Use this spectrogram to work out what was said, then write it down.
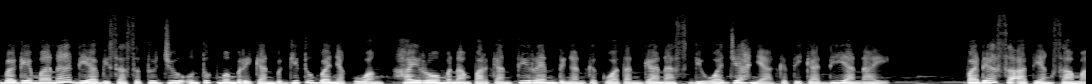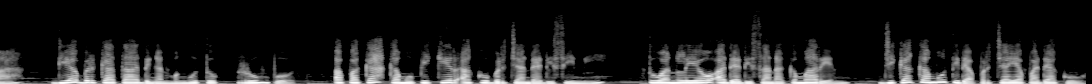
Bagaimana dia bisa setuju untuk memberikan begitu banyak uang? Hairo menamparkan tiren dengan kekuatan ganas di wajahnya ketika dia naik. Pada saat yang sama, dia berkata dengan mengutuk rumput. Apakah kamu pikir aku bercanda di sini? Tuan Leo ada di sana kemarin. Jika kamu tidak percaya padaku,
